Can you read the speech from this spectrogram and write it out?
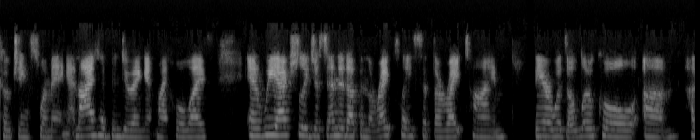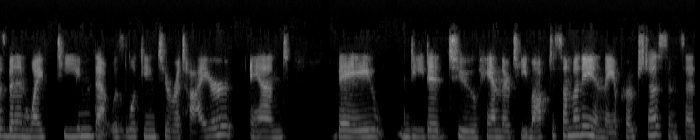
coaching swimming, and I had been doing it my whole life. And we actually just ended up in the right place at the right time. There was a local um, husband and wife team that was looking to retire, and they needed to hand their team off to somebody and they approached us and said,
